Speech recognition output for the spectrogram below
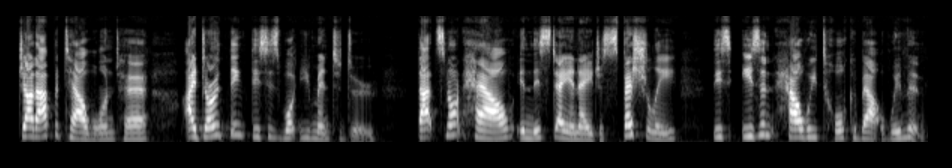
Judd Apatow warned her, I don't think this is what you meant to do. That's not how, in this day and age especially, this isn't how we talk about women.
